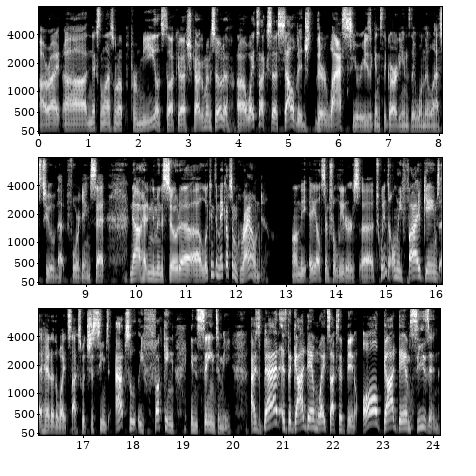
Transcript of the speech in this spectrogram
All right. Uh, next and last one up for me. Let's talk uh, Chicago, Minnesota. Uh, White Sox uh, salvaged their last series against the Guardians. They won their last two of that four game set. Now heading to Minnesota, uh, looking to make up some ground on the AL Central leaders. Uh, Twins only five games ahead of the White Sox, which just seems absolutely fucking insane to me. As bad as the goddamn White Sox have been all goddamn season,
